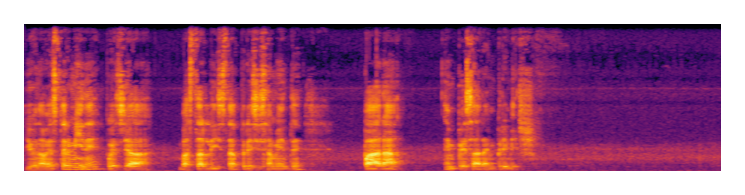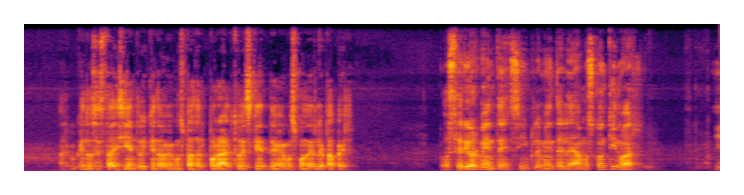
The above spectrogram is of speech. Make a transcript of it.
Y una vez termine pues ya va a estar lista precisamente para empezar a imprimir. Algo que nos está diciendo y que no debemos pasar por alto es que debemos ponerle papel. Posteriormente simplemente le damos continuar y,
